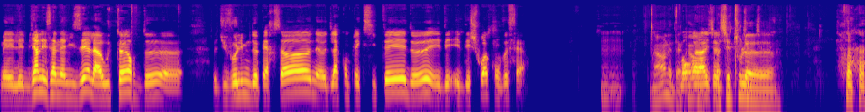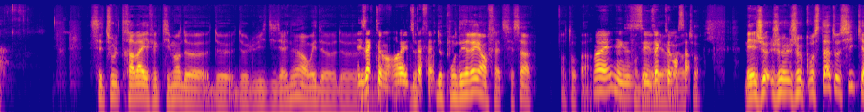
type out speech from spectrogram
mais les, bien les analyser à la hauteur de, euh, du volume de personnes, de la complexité de, et, des, et des choix qu'on veut faire. Mmh. Ah, on est Bon d'accord. voilà, je Bah, c'est tout le c'est tout le travail effectivement de de de l'UX designer, oui, de de exactement, ouais, de tout à po fait. de pondérer en fait, c'est ça. dont on parle. Ouais, c'est exactement ça. Mais je, je, je, constate aussi qu'il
